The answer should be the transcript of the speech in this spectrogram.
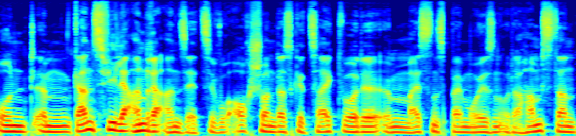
und ähm, ganz viele andere Ansätze, wo auch schon das gezeigt wurde, ähm, meistens bei Mäusen oder Hamstern,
